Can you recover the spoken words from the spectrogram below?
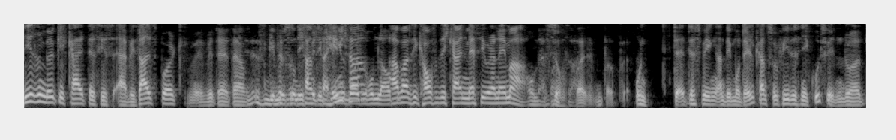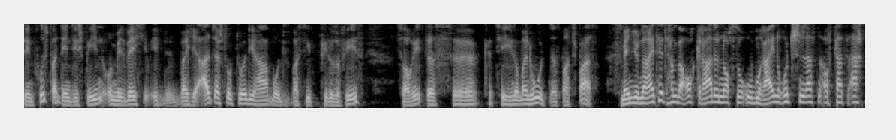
diesen Möglichkeit, das ist RB Salzburg. Der, der, es ist ein gewisses Substanz dahinter, rumlaufen. aber sie kaufen sich keinen Messi oder Neymar, um Erfolg so, zu haben. Und deswegen an dem Modell kannst du vieles nicht gut finden. Nur den Fußball, den die spielen und mit welche, welche Altersstruktur die haben und was die Philosophie ist, sorry, das äh, ziehe ich nur meinen Hut, das macht Spaß. Man United haben wir auch gerade noch so oben reinrutschen lassen auf Platz 8.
